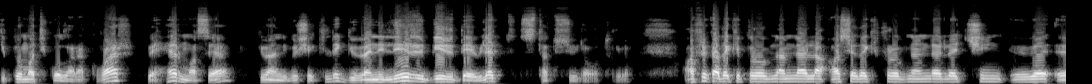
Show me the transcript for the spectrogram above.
diplomatik olarak var ve her masaya güvenli bir şekilde güvenilir bir devlet statüsüyle oturuyor. Afrika'daki problemlerle, Asya'daki problemlerle, Çin ve e,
